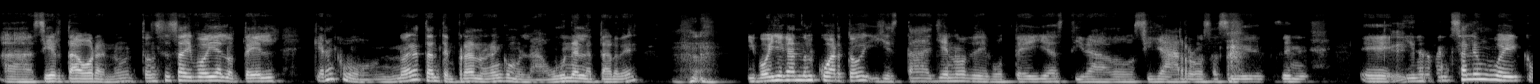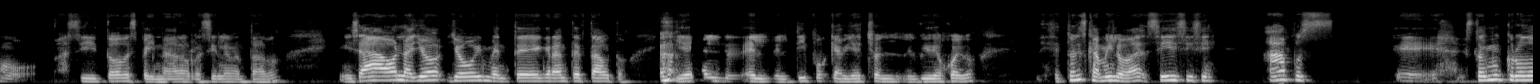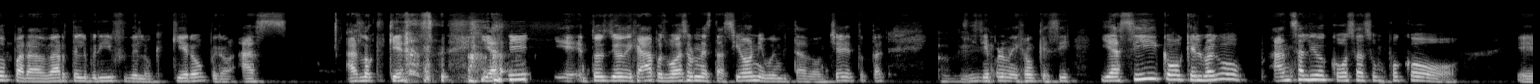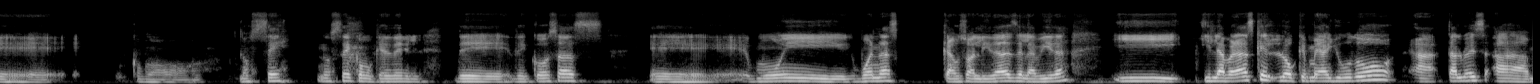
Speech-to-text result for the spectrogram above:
a cierta hora, ¿no? Entonces ahí voy al hotel, que eran como, no era tan temprano, eran como la una en la tarde. y voy llegando al cuarto y está lleno de botellas, tirados, cigarros, así. Eh, y de repente sale un güey como así, todo despeinado, recién levantado y dice, ah, hola, yo, yo inventé Grand Theft Auto. Y era el, el, tipo que había hecho el, videojuego. Dice, tú eres Camilo, ¿verdad? Sí, sí, sí. Ah, pues eh, estoy muy crudo para darte el brief de lo que quiero, pero haz, haz lo que quieras. y así, entonces yo dije, ah, pues voy a hacer una estación y voy a invitar a Don Cheto, tal. Y siempre me dijeron que sí. Y así como que luego han salido cosas un poco eh, como no sé, no sé, como que de, de, cosas eh, muy buenas causalidades de la vida. Y, la verdad es que lo que me ayudó a, tal vez a,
